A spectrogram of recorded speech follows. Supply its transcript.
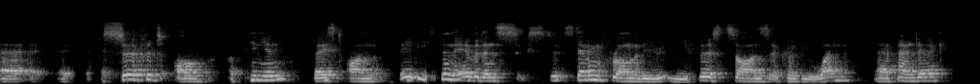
a, a surfeit of opinion based on fairly thin evidence stemming from the, the first SARS-CoV-1 uh, pandemic,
